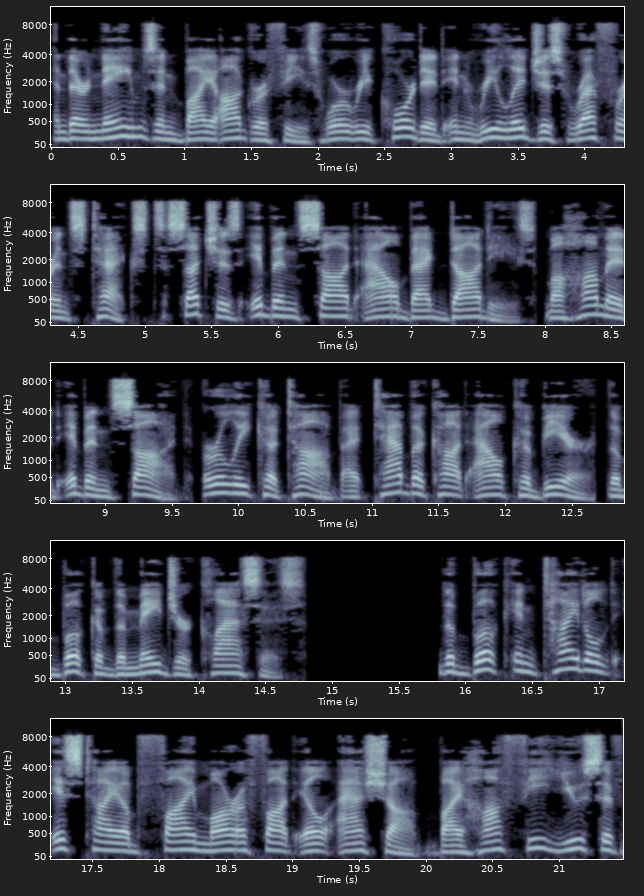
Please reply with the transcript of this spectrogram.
and their names and biographies were recorded in religious reference texts such as Ibn Sa'd al-Baghdadi's Muhammad ibn Sa'd early kitab at Tabaqat al-Kabir, the book of the major classes. The book entitled Istiyab fi Marifat il Ashab by Hafi Yusuf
